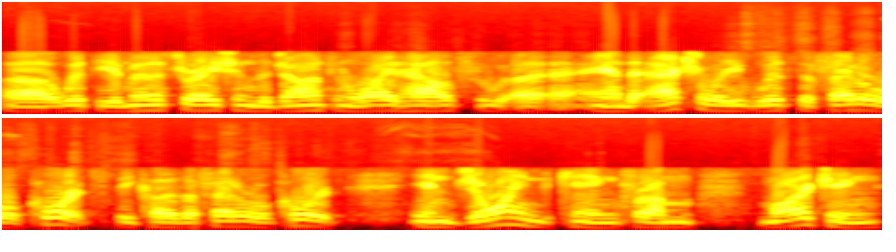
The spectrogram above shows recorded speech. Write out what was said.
uh, with the administration, the Johnson White House, uh, and actually with the federal courts because a federal court enjoined King from marching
